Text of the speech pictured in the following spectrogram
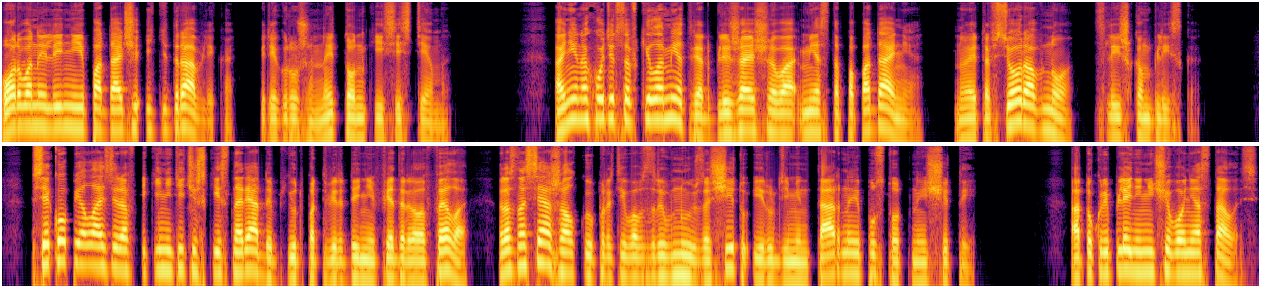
Порваны линии подачи и гидравлика, перегружены тонкие системы. Они находятся в километре от ближайшего места попадания, но это все равно слишком близко. Все копья лазеров и кинетические снаряды бьют по твердыне Федерала Фелла, разнося жалкую противовзрывную защиту и рудиментарные пустотные щиты. От укрепления ничего не осталось.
